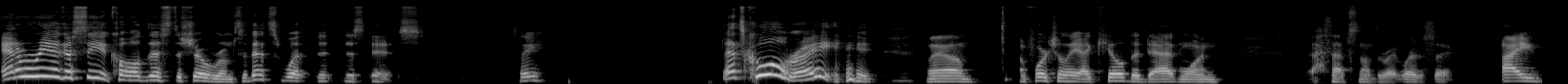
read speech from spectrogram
Anna Maria Garcia called this the showroom, so that's what it, this is. See? That's cool, right? well, unfortunately, I killed the dad one. That's not the right word to say. I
